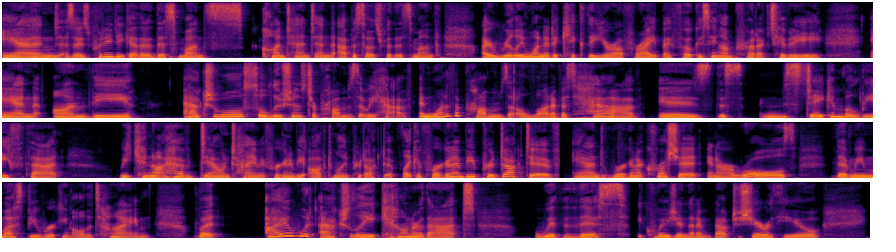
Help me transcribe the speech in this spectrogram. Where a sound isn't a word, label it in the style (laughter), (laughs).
And as I was putting together this month's content and the episodes for this month, I really wanted to kick the year off right by focusing on productivity and on the actual solutions to problems that we have. And one of the problems that a lot of us have is this mistaken belief that we cannot have downtime if we're going to be optimally productive. Like, if we're going to be productive and we're going to crush it in our roles, then we must be working all the time. But I would actually counter that with this equation that I'm about to share with you.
